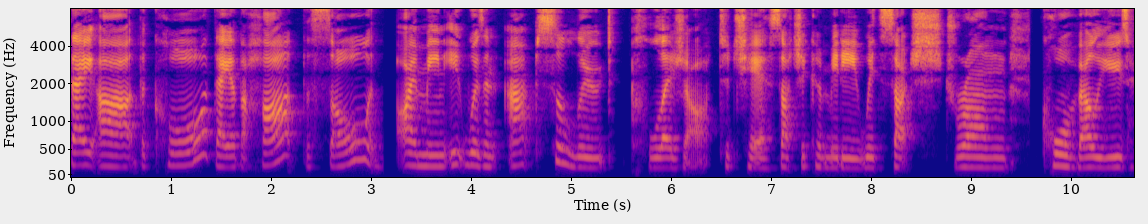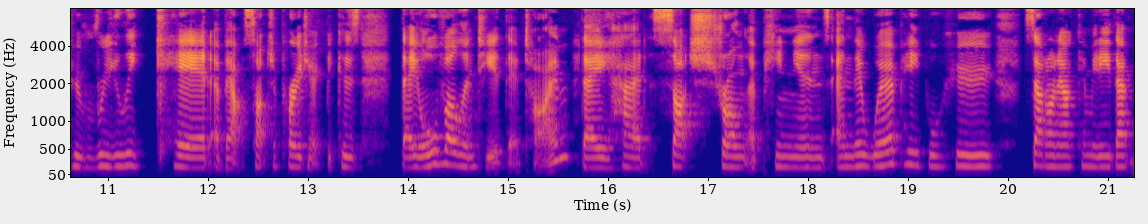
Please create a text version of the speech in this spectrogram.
They are the core. They are the heart, the soul. I mean, it was an absolute pleasure to chair such a committee with such strong core values who really cared about such a project because they all volunteered their time. They had such strong opinions, and there were people who sat on our committee that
